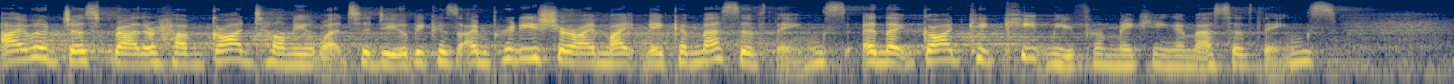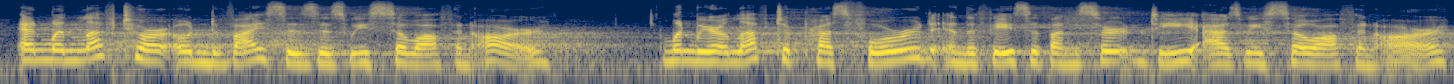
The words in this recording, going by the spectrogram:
I would just rather have God tell me what to do because I'm pretty sure I might make a mess of things and that God could keep me from making a mess of things. And when left to our own devices, as we so often are, When we are left to press forward in the face of uncertainty, as we so often are,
